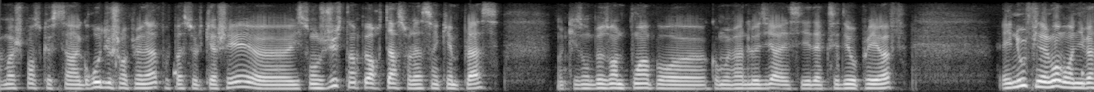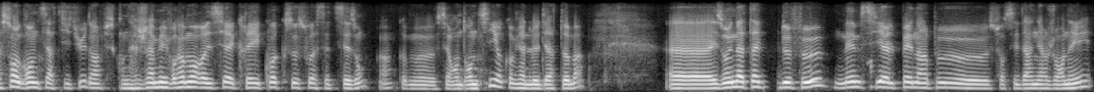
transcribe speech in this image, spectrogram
moi, je pense que c'est un gros du championnat, faut pas se le cacher. Euh, ils sont juste un peu en retard sur la cinquième place. Donc, ils ont besoin de points pour, euh, comme on vient de le dire, essayer d'accéder aux playoffs. Et nous, finalement, on y va sans grande certitude, hein, puisqu'on n'a jamais vraiment réussi à créer quoi que ce soit cette saison, hein, comme euh, c'est en Dancy, hein, comme vient de le dire Thomas. ils ont une attaque de feu, même si elle peine un peu sur ces dernières journées.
